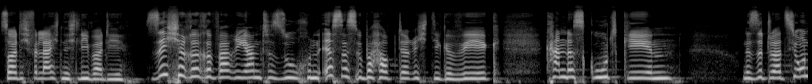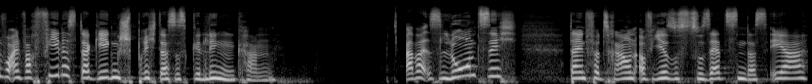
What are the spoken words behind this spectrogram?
sollte ich vielleicht nicht lieber die sicherere Variante suchen? Ist das überhaupt der richtige Weg? Kann das gut gehen? Eine Situation, wo einfach vieles dagegen spricht, dass es gelingen kann. Aber es lohnt sich, dein Vertrauen auf Jesus zu setzen, dass er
